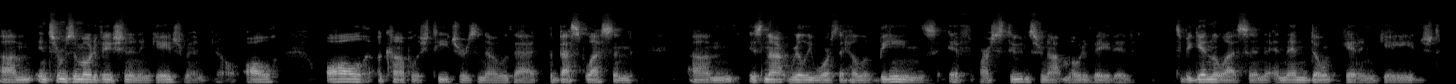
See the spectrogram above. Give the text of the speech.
Um, in terms of motivation and engagement, you know, all all accomplished teachers know that the best lesson um, is not really worth a hill of beans if our students are not motivated to begin the lesson and then don't get engaged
